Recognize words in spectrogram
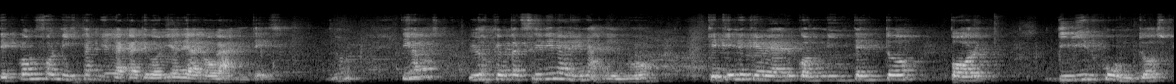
de conformistas ni en la categoría de arrogantes. Digamos, los que perseveran en algo que tiene que ver con un intento por vivir juntos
